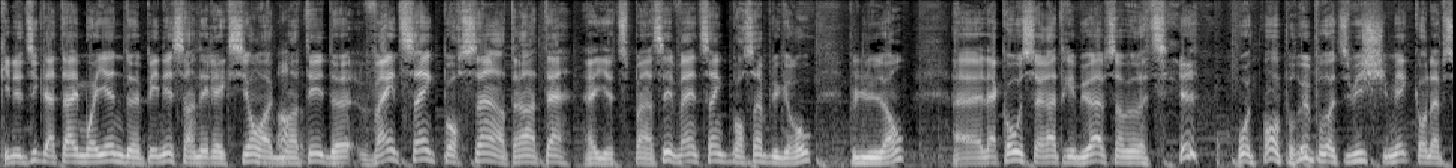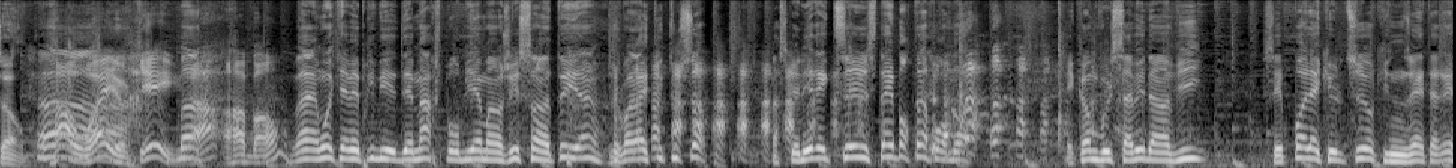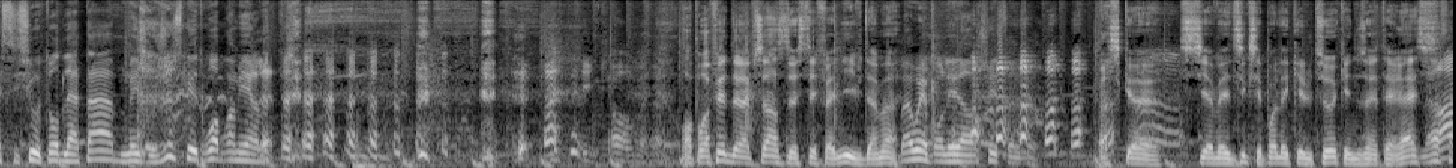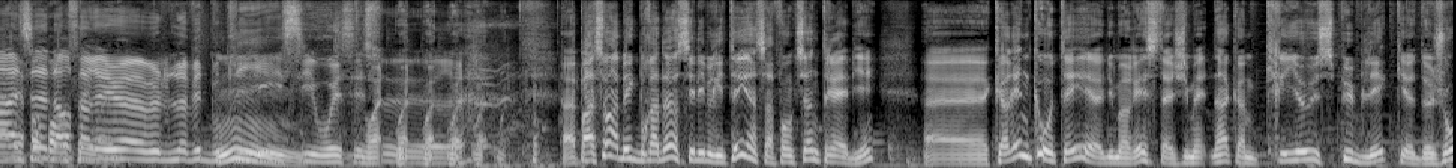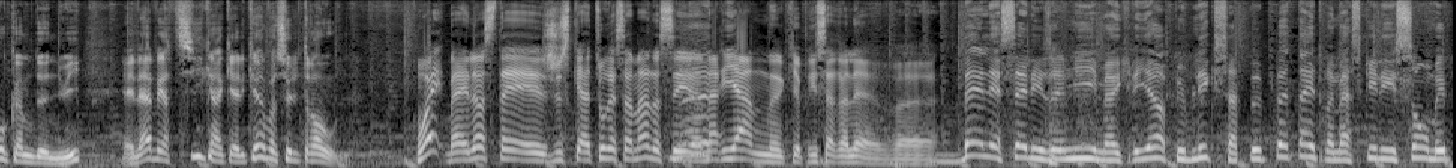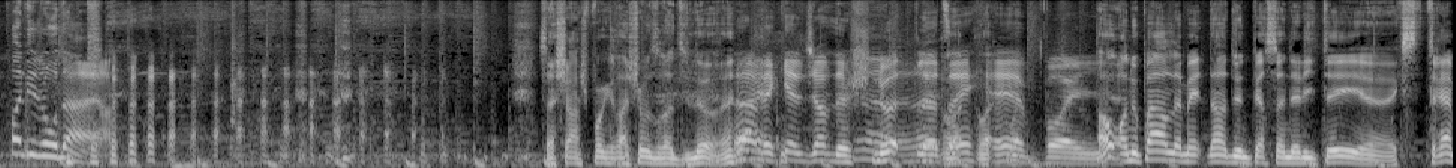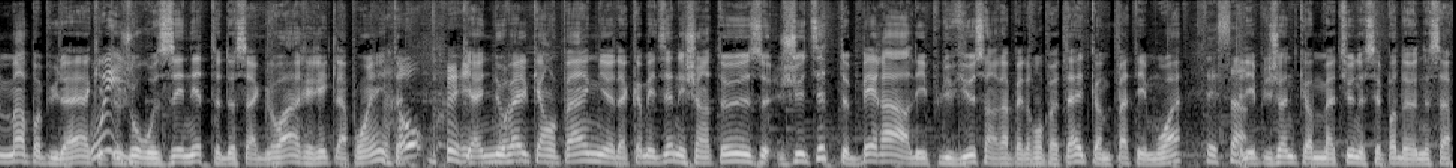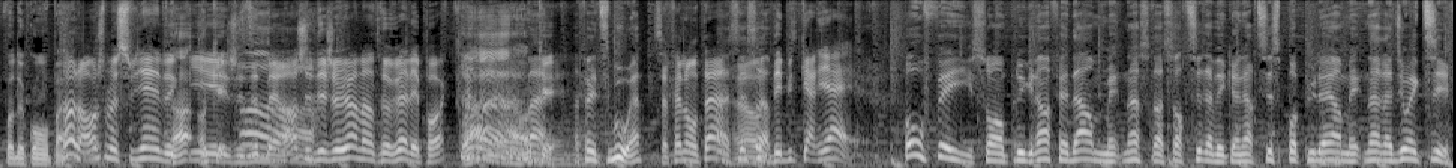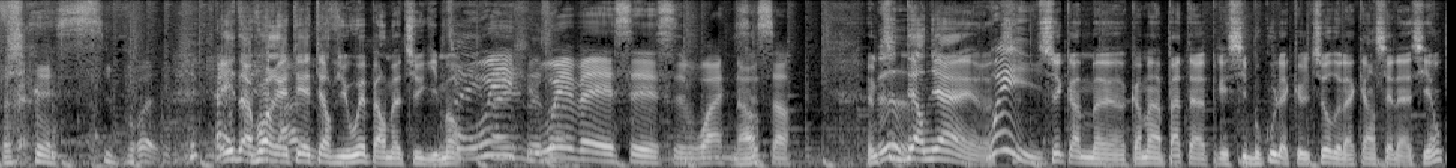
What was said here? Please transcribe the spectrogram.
Qui nous dit que la taille moyenne d'un pénis en érection a augmenté de 25% en 30 ans. Hey, y a-tu pensé? 25% plus gros, plus long? Euh, la cause sera attribuable, semble-t-il, aux nombreux produits chimiques qu'on absorbe. Ah, ouais, OK. Bah. Ah, ah bon? Ouais, moi qui avais pris des démarches pour bien manger santé, hein, je vais arrêter tout ça. Parce que l'érectile, c'est important pour moi. Et comme vous le savez dans la vie, c'est pas la culture qui nous intéresse ici autour de la table, mais juste les trois premières lettres. On profite de l'absence de Stéphanie, évidemment. Ben oui, pour les lâcher, ça. Parce que s'il avait dit que c'est pas la culture qui nous intéresse... Non, Ah, aurait c'est non, t'aurais eu un levé de bouclier Mmh. ici, oui, c'est Ouais, sûr. ouais, ouais, ouais, ouais, ouais. Euh, passons à Big Brother Célébrité, hein, ça fonctionne très bien. Euh, Corinne Côté, euh, l'humoriste, agit maintenant comme crieuse publique de jour comme de nuit. Elle avertit quand quelqu'un va sur le trône. Oui, ben là, c'était jusqu'à tout récemment, là, c'est euh, Marianne qui a pris sa relève. Euh, Bel essai, les amis, mais un crieur public, ça peut peut-être masquer les sons, mais pas les odeurs. Ça change pas grand-chose rendu là. Hein? Ah, avec quel job de schnout, là, tu sais. Ouais, ouais, Eh. Oh, on nous parle maintenant d'une personnalité euh, extrêmement populaire qui Oui. est toujours au zénith de sa gloire, Éric Lapointe, Oh. qui a une nouvelle campagne, la comédienne et chanteuse Judith Bérard. Les plus vieux s'en rappelleront peut-être, comme Pat et moi. C'est ça. Et les plus jeunes comme Mathieu ne, sait pas de, ne savent pas de quoi on parle. Non, non, je me souviens de Ah, qui est Judith Bérard. J'ai déjà eu en entrevue à l'époque. Ah, Ben, OK. Ça fait un petit bout, hein? Ça fait longtemps, Ah, c'est hein, ça. début de carrière. Pauvre fille, son plus grand fait d'armes maintenant sera sortir avec un artiste populaire maintenant radioactif. Et d'avoir été interviewé par Mathieu Guimont. Oui, oui, mais c'est, ouais, c'est ça. Une petite Euh. dernière. Oui. Tu sais comme, euh, comment Pat apprécie beaucoup la culture de la cancellation.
